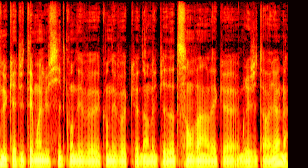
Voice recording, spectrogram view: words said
le cas du témoin lucide qu'on évoque, dans l'épisode 120 avec euh, Brigitte Auriol,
